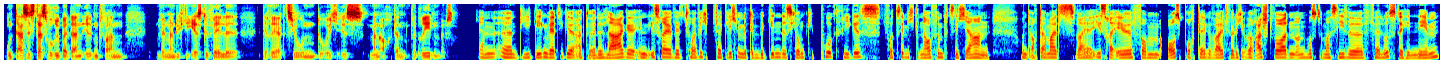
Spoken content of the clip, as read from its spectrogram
Und das ist das, worüber dann irgendwann, wenn man durch die erste Welle der Reaktionen durch ist, man auch dann wird reden müssen. Jan, äh, die gegenwärtige aktuelle Lage in Israel wird häufig verglichen mit dem Beginn des Yom Kippur-Krieges vor ziemlich genau 50 Jahren. Und auch damals war ja Israel vom Ausbruch der Gewalt völlig überrascht worden und musste massive Verluste hinnehmen.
